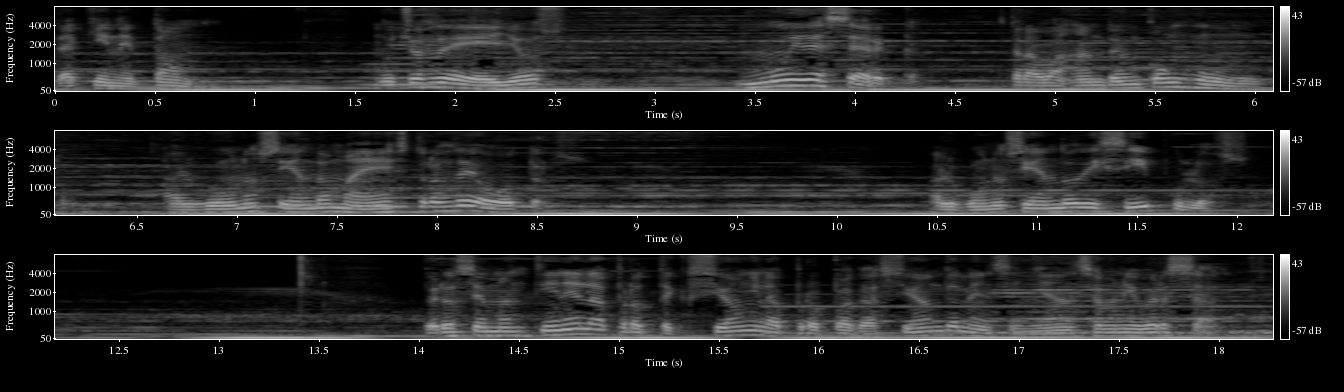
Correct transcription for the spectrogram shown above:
de Akinetón, muchos de ellos muy de cerca, trabajando en conjunto, algunos siendo maestros de otros, algunos siendo discípulos. Pero se mantiene la protección y la propagación de la enseñanza universal.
